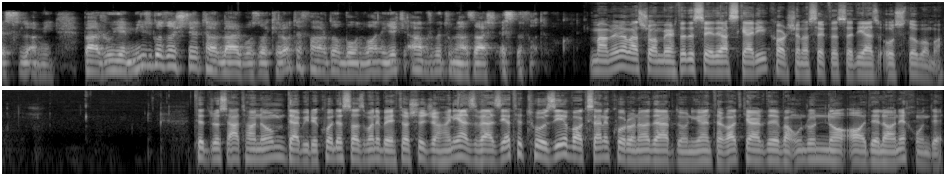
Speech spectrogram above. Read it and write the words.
اسلامی. بر روی میز گذاشته تا در مذاکرات فردا به عنوان یک اهرم بتونه ازش استفاده بکنه. ممنونم از شما مهداد سید عسگری کارشناس اقتصادی از اسلو با ما تدروس آدهانوم دبیر کل سازمان بهداشت جهانی از وضعیت توزیع واکسن کرونا در دنیا انتقاد کرده و اون رو ناعادلانه خونده.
